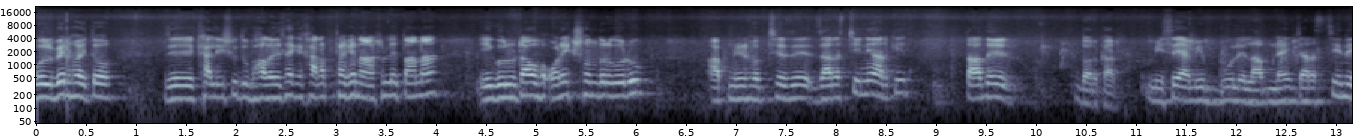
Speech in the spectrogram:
বলবেন হয়তো যে খালি শুধু ভালোই থাকে, খারাপ থাকে না, আসলে তা না। এই গরুটাও অনেক সুন্দর গরু। আপনার হচ্ছে যে যারা চেনে আর কি, তাদের দরকার। মিশে আমি বলে লাভ নাই, যারা চেনে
